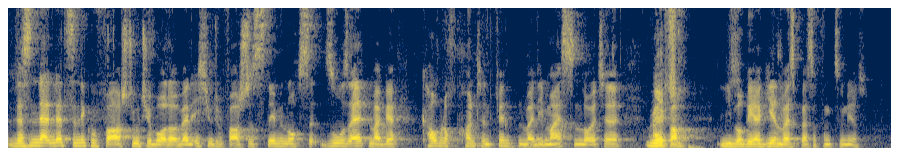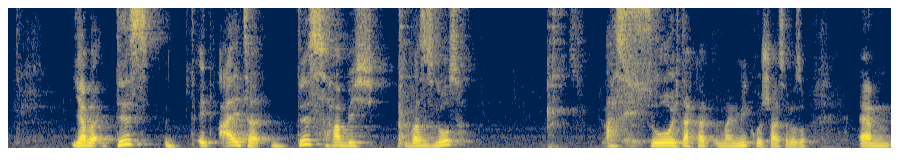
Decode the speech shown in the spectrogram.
Das letzte Nico verarscht YouTuber oder wenn ich YouTube verarsche, das sehen wir noch so selten, weil wir kaum noch Content finden, weil die meisten Leute Reaction. einfach lieber reagieren, weil es besser funktioniert. Ja, aber das, äh, Alter, das habe ich. Was ist los? Ach so, ich dachte gerade, mein Mikro ist scheiße oder so. Ähm,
